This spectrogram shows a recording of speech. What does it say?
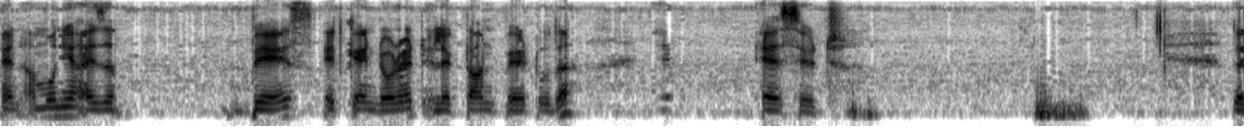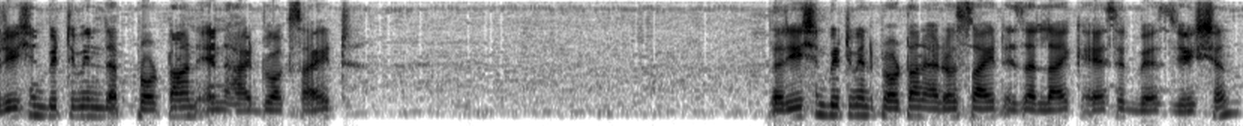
and ammonia is a base. It can donate electron pair to the acid. The reaction between the proton and hydroxide the reaction between proton and hydroxide is a like acid-base reaction.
